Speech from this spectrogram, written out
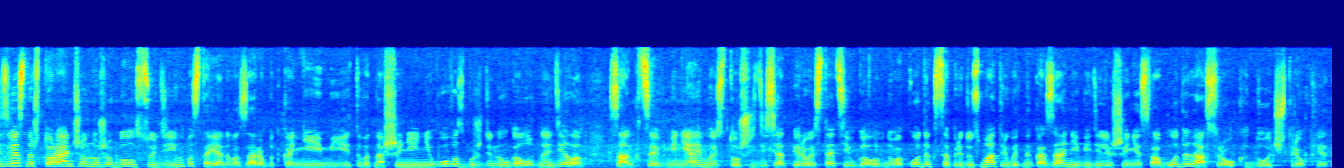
Известно, что раньше он уже был судим, постоянного заработка не имеет. В отношении него возбуждено возбуждено уголовное дело. Санкция вменяемой 161 статьи Уголовного кодекса предусматривает наказание в виде лишения свободы на срок до 4 лет.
